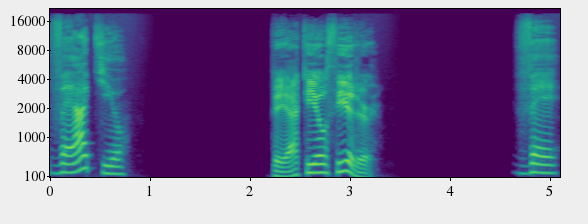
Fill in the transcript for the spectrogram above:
Βεάκιο. Vaiakio Theater. Βεάκιο.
